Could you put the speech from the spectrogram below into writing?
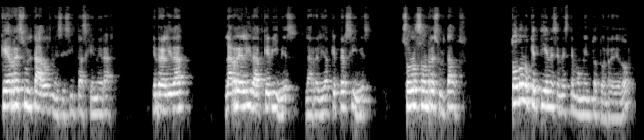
¿Qué resultados necesitas generar? En realidad, la realidad que vives, la realidad que percibes, solo son resultados. Todo lo que tienes en este momento a tu alrededor,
